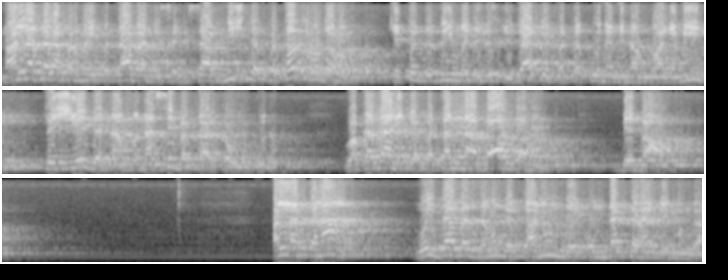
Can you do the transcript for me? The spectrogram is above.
نو الله تعالی فرمایي پتا باندې حساب نشته پتتردهم چې ته د دې مجلس جدا کې فتكون من الظالمين تشهد نامناسب کار کوونکو نه وکذالک فتننا بعضهم ببعض الله تعالی وای دا بل زمونږ قانون دی اوم دک کرانګي مونږه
